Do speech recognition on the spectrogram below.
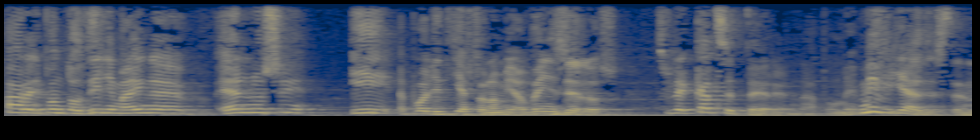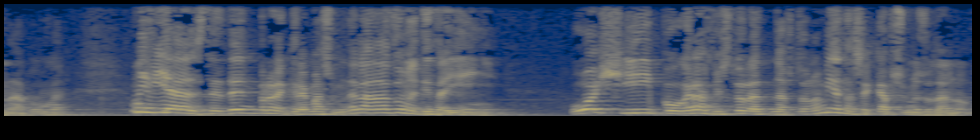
Άρα λοιπόν το δίλημα είναι ένωση ή πολιτική αυτονομία. Ο Βενιζέλος τους λέει κάτσετε ρε να πούμε. Μη βιάζεστε να πούμε μη βιάζεστε δεν πρέπει να κρεμάσουμε αλλά να δούμε τι θα γίνει όχι υπογράφεις τώρα την αυτονομία θα σε κάψουμε ζωντανό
